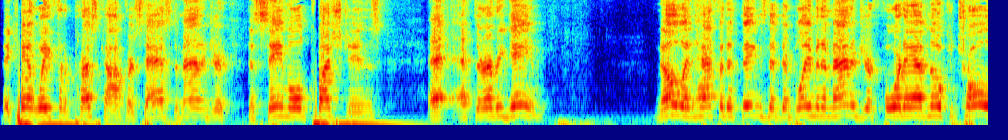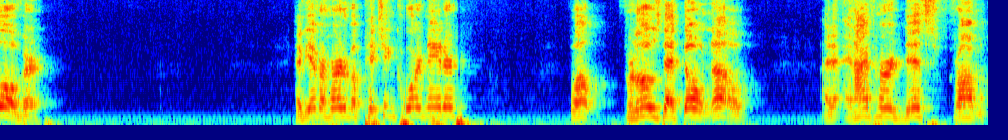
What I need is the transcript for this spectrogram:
They can't wait for the press conference to ask the manager the same old questions after every game. Knowing half of the things that they're blaming the manager for, they have no control over. Have you ever heard of a pitching coordinator? Well, for those that don't know, and I've heard this from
